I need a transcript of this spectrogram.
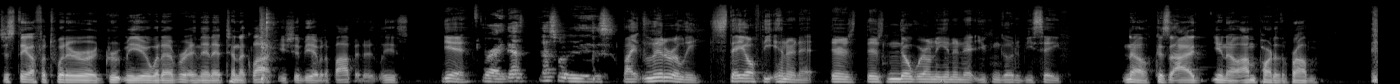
just stay off of Twitter or GroupMe or whatever, and then at ten o'clock you should be able to pop it at least. Yeah. Right. That's that's what it is. Like literally stay off the internet. There's there's nowhere on the internet you can go to be safe. No, because I, you know, I'm part of the problem.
